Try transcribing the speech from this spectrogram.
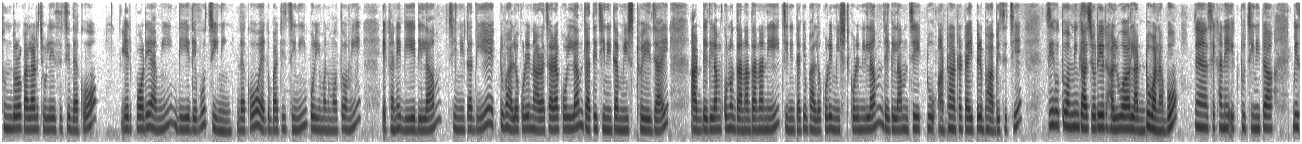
সুন্দর কালার চলে এসেছে, দেখো। এরপরে আমি দিয়ে দেব চিনি। দেখো, এক বাটি চিনি পরিমাণ মতো আমি এখানে দিয়ে দিলাম। চিনিটা দিয়ে একটু ভালো করে নাড়াচাড়া করলাম যাতে চিনিটা মিক্সড হয়ে যায়। আর দেখলাম কোনো দানা দানা নেই। চিনিটাকে ভালো করে মিক্সড করে নিলাম। দেখলাম যে একটু আঠা আঠা টাইপের ভাব এসেছে। যেহেতু আমি গাজরের হালুয়া, লাড্ডু বানাবো সেখানে একটু চিনিটা বেশ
